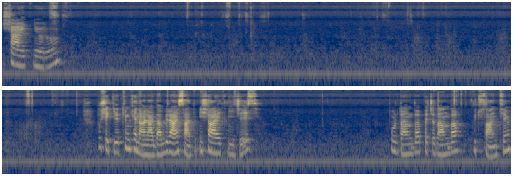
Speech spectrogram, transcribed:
işaretliyorum. Bu şekilde tüm kenarlardan birer santim işaretleyeceğiz. Buradan da paçadan da 3 santim.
